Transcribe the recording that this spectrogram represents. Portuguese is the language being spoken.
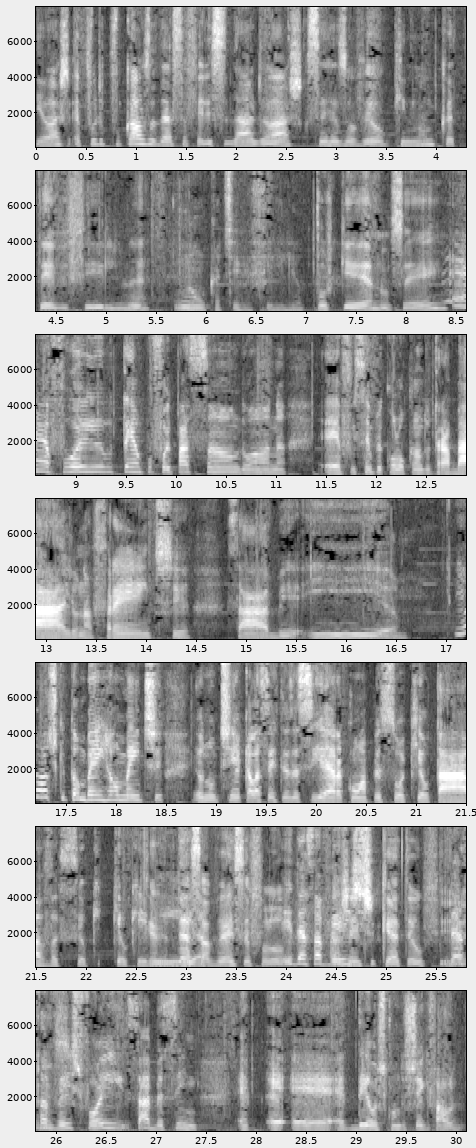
Eu acho, é por, por causa dessa felicidade, eu acho que você resolveu que nunca teve filho, né? Nunca tive filho. Por quê? Não sei. É, foi o tempo foi passando, Ana. É, fui sempre colocando o trabalho na frente, sabe? E, e eu acho que também realmente eu não tinha aquela certeza se era com a pessoa que eu estava, se eu, que eu queria. Dessa vez você falou. E dessa vez a gente quer ter um filho. Dessa é vez foi, sabe assim, é, é, é, é Deus quando chega e fala,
